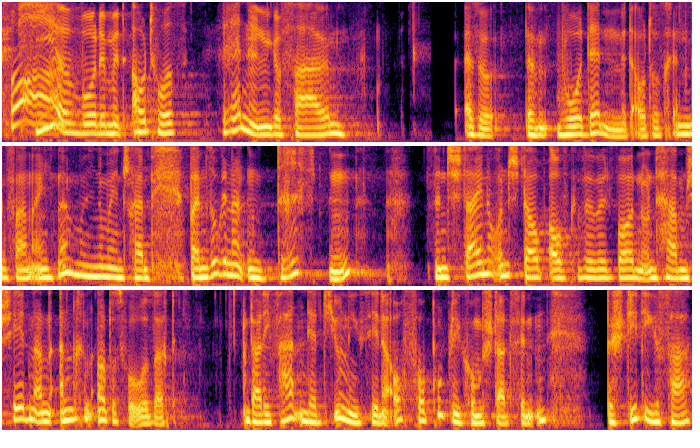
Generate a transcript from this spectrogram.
Hier wurde mit Autos Rennen gefahren. Also, ähm, wo denn mit Autos Rennen gefahren eigentlich, ne? Muss ich nochmal hinschreiben. Beim sogenannten Driften sind Steine und Staub aufgewirbelt worden und haben Schäden an anderen Autos verursacht. Da die Fahrten der Tuning-Szene auch vor Publikum stattfinden, besteht die Gefahr,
